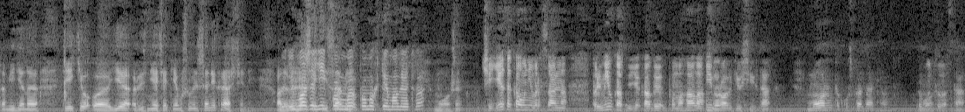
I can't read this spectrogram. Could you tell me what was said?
Там єдина тільки е, є різниця тим, що він ще не хрещений. Але І він може їй допомогти молитва? Може. Чи є така універсальна примівка, яка би допомагала і Здоров'я всіх, так? Можу таку сказати. Будь ласка. Так.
